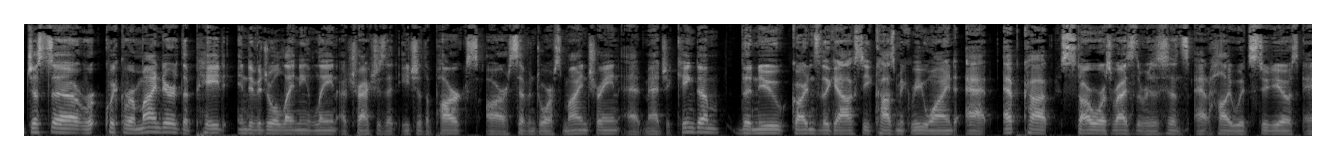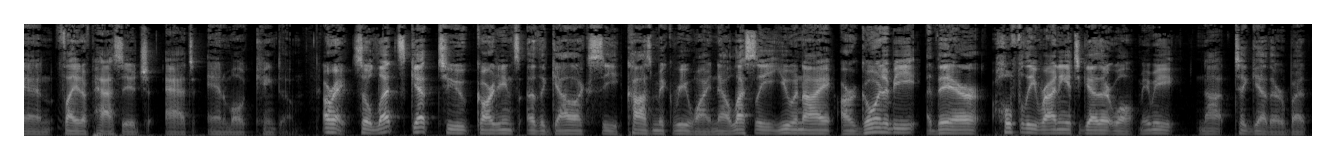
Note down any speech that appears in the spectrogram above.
Just a r- quick reminder the paid individual Lightning Lane attractions at each of the parks are Seven Dwarfs Mine Train at Magic Kingdom, the new Guardians of the Galaxy Cosmic Rewind at Epcot, Star Wars Rise of the Resistance at Hollywood Studios, and Flight of Passage at Animal Kingdom. All right, so let's get to Guardians of the Galaxy Cosmic Rewind. Now, Leslie, you and I are going to be there, hopefully riding it together. Well, maybe not together, but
